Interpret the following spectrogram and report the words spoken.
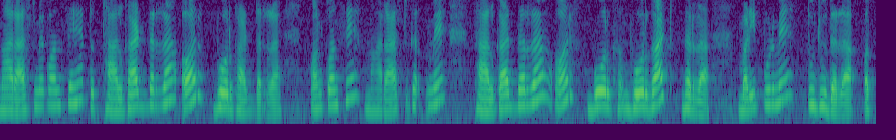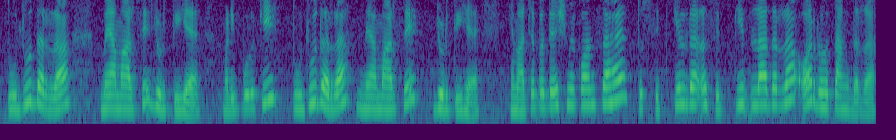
महाराष्ट्र में कौन से हैं? तो थालघाट, दर्रा और भोरघाट, दर्रा। कौन कौन से? महाराष्ट्र में थालघाट, दर्रा और बोर भोरघाट, दर्रा। मणिपुर में तुजू, दर्रा। और तुजू, दर्रा म्यांमार से जुड़ती है। मणिपुर की तुजू, दर्रा म्यांमार से जुड़ती है। हिमाचल प्रदेश में कौन सा है? तो सिपकिल दर सिपकीला, दर्रा और रोहतांग, दर्रा।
